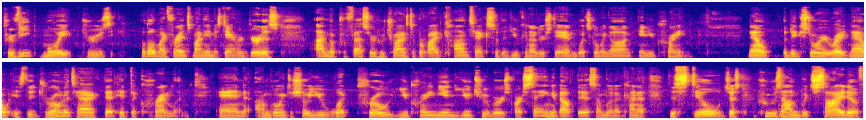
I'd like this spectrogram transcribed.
Privit moi Druzi. Hello, my friends. My name is Darin Gerdes. I'm a professor who tries to provide context so that you can understand what's going on in Ukraine. Now, the big story right now is the drone attack that hit the Kremlin. And I'm going to show you what pro Ukrainian YouTubers are saying about this. I'm going to kind of distill just who's on which side of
